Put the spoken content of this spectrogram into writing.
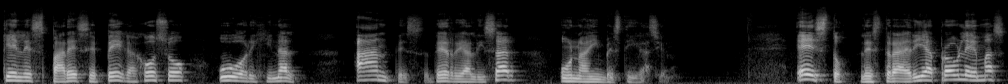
que les parece pegajoso u original antes de realizar una investigación. Esto les traería problemas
